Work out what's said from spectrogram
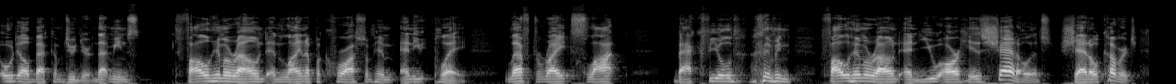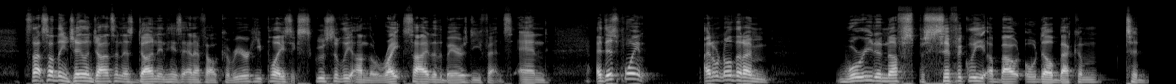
Odell Beckham Jr. And that means follow him around and line up across from him any play. Left, right, slot, backfield. I mean, follow him around and you are his shadow. That's shadow coverage. It's not something Jaylon Johnson has done in his NFL career. He plays exclusively on the right side of the Bears defense. And at this point, I don't know that I'm worried enough specifically about Odell Beckham to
